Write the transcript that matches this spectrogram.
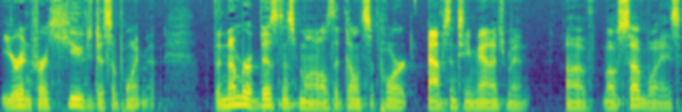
you're in for a huge disappointment. The number of business models that don't support absentee management of most subways,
